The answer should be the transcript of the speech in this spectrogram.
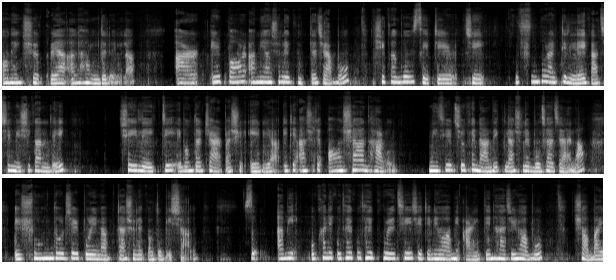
অনেক শুক্রিয়া, আলহামদুলিল্লাহ। আর এরপর আমি আসলে ঘুরতে যাব শিকাগো সিটির যে খুব সুন্দর একটি লেক আছে, মিশিগান লেক। সেই লেকটি এবং তার চারপাশের এরিয়া, এটি আসলে অসাধারণ। নিজের চোখে না দেখলে আসলে বোঝা যায় না এর সৌন্দর্যের পরিমাপটা আসলে কত বিশাল। আমি ওখানে কোথায় কোথায় ঘুরেছি সেটি নিয়েও আমি আরেকদিন হাজির হব। সবাই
